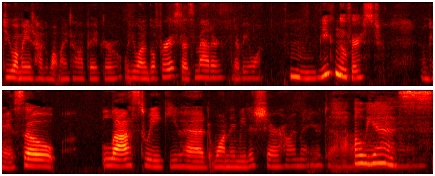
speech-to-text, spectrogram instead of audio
do you want me to talk about my topic, or do you want to go first? Doesn't matter, whatever you want. Hmm. You can go first. Okay, so last week you had wanted me to share how I met your dad. Oh yes.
